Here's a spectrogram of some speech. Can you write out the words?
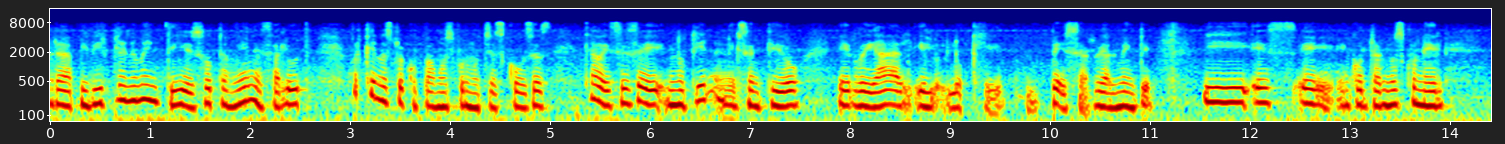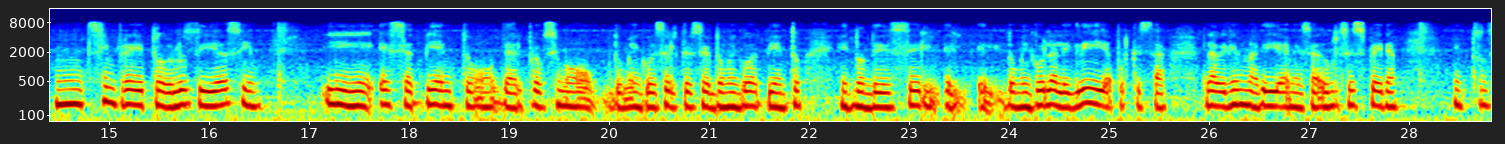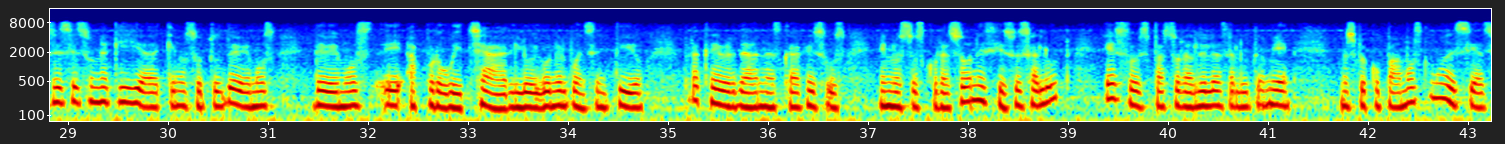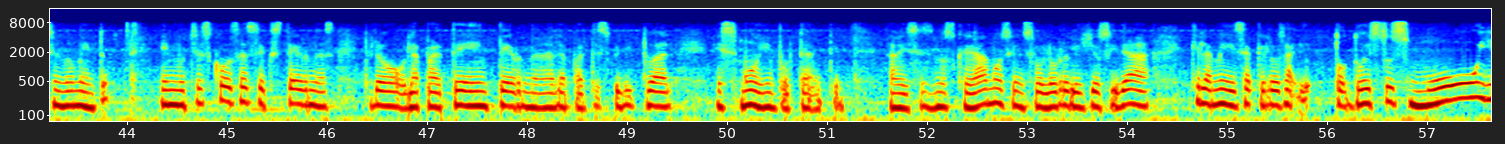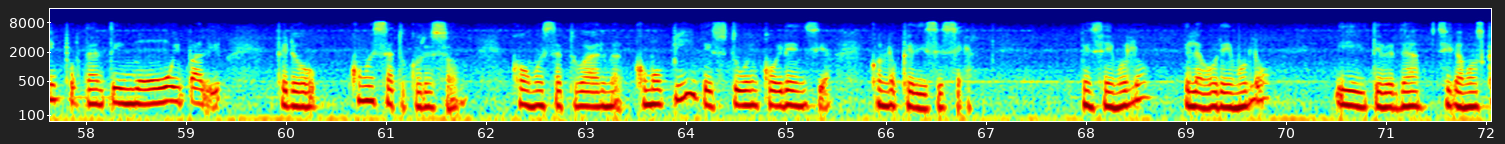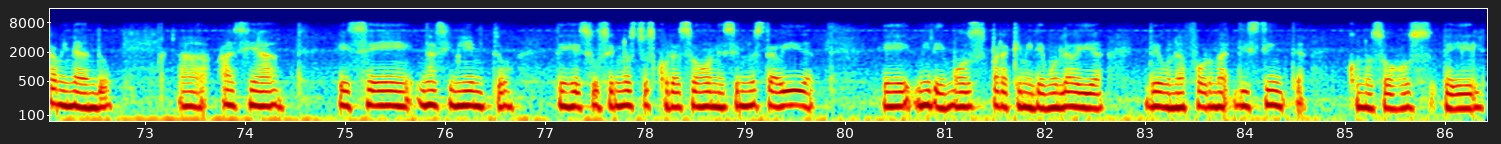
para vivir plenamente y eso también es salud, porque nos preocupamos por muchas cosas que a veces eh, no tienen el sentido eh, real y lo, que pesa realmente. Y es encontrarnos con Él mm, siempre, todos los días y y ese adviento, ya el próximo domingo es el tercer domingo de adviento, en donde es el, domingo de la alegría, porque está la Virgen María en esa dulce espera. Entonces es una guía que nosotros debemos, debemos eh, aprovechar, y lo digo en el buen sentido, para que de verdad nazca Jesús en nuestros corazones y eso es salud, eso es pastoral de la salud también. Nos preocupamos, como decía hace un momento, en muchas cosas externas, pero la parte interna, la parte espiritual es muy importante. A veces nos quedamos en solo religiosidad, que la misa, que los todo esto es muy importante y muy válido. Pero ¿cómo está tu corazón? ¿Cómo está tu alma? ¿Cómo vives tú en coherencia con lo que dices ser? Pensémoslo, elaborémoslo y de verdad sigamos caminando hacia ese nacimiento de Jesús en nuestros corazones, en nuestra vida. Eh, miremos, para que miremos la vida de una forma distinta, con los ojos de Él,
